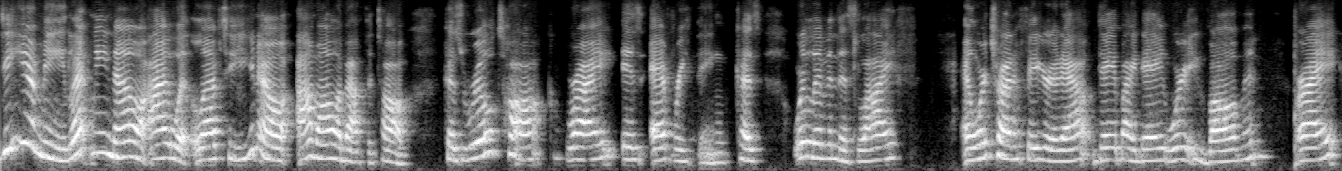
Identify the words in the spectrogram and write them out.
DM me. Let me know. I would love to. You know, I'm all about the talk because real talk, right, is everything because we're living this life and we're trying to figure it out day by day. We're evolving, right?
